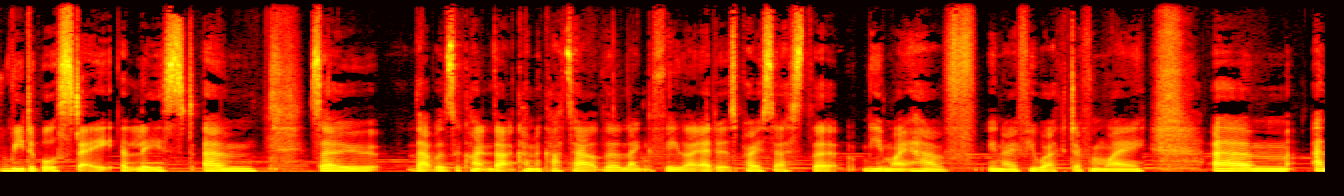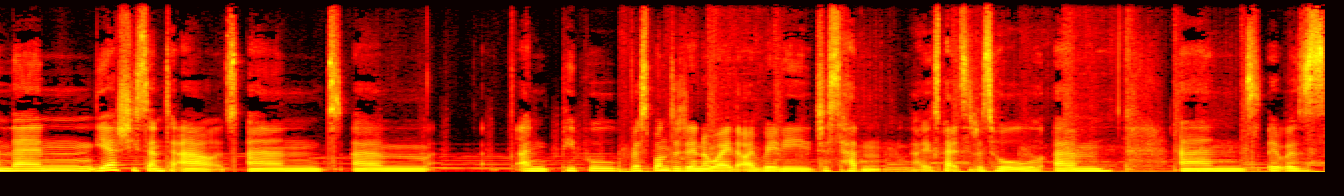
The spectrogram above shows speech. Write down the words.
readable state at least. Um, so that was a kind that kind of cut out the lengthy like edits process that you might have, you know, if you work a different way. Um, and then yeah, she sent it out, and um, and people responded in a way that I really just hadn't expected at all. Um, and it was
